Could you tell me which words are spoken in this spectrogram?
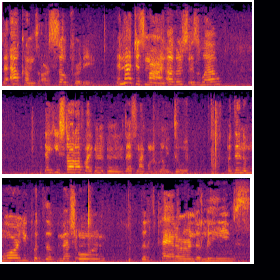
the outcomes are so pretty. And not just mine, others as well. They, you start off like, mm-mm, that's not going to really do it. But then the more you put the mesh on, the pattern, the leaves,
